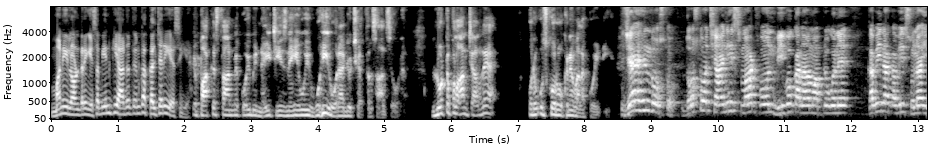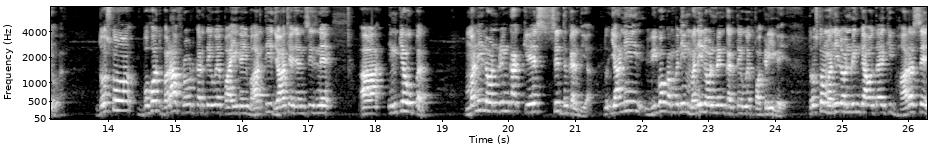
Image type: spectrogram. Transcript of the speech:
मनी लॉन्ड्रिंग ये सब इनकी आदत है इनका कल्चर ही ऐसी है। पाकिस्तान में कोई भी नई चीज़ नहीं हुई वही हो रहा है जो छिहत्तर साल से हो रहा है। लुट प्लान चल रहा है और उसको रोकने वाला कोई नहीं जय हिंद दोस्तों। दोस्तों चाइनीज़ स्मार्टफ़ोन वीवो का नाम आप लोगों ने कभी ना कभी सुना ही होगा। दोस्तों बहुत बड़ा फ्रॉड करते हुए पाई गई भारतीय जाँच एजेंसी ने आ, इनके ऊपर मनी लॉन्ड्रिंग का केस सिद्ध कर दिया। तो यानी वीवो कंपनी मनी लॉन्ड्रिंग करते हुए पकड़ी गई। दोस्तों मनी लॉन्ड्रिंग क्या होता है कि भारत से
